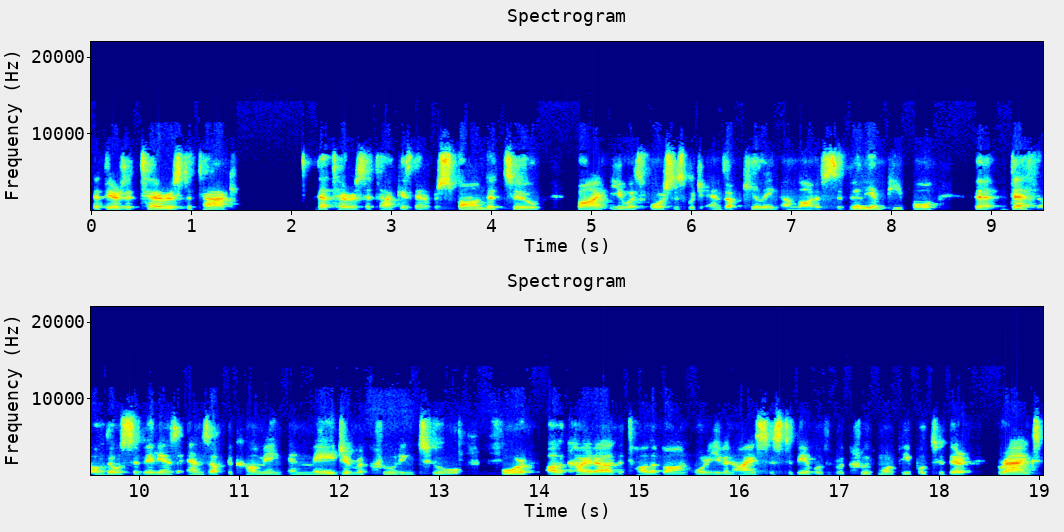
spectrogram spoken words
that there's a terrorist attack. That terrorist attack is then responded to by US forces, which ends up killing a lot of civilian people. The death of those civilians ends up becoming a major recruiting tool for Al Qaeda, the Taliban, or even ISIS to be able to recruit more people to their ranks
